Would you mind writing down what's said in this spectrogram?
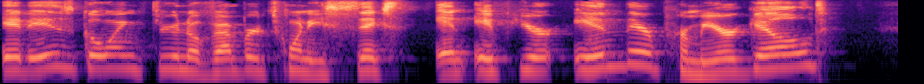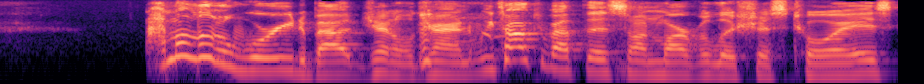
it is going through November 26th. And if you're in their Premier Guild, I'm a little worried about Gentle Giant. we talked about this on Marvelicious Toys.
